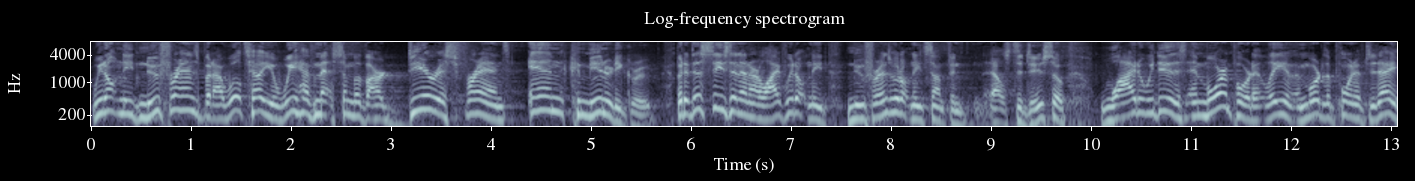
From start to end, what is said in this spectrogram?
we don't need new friends, but I will tell you, we have met some of our dearest friends in community group. But at this season in our life, we don't need new friends. We don't need something else to do. So why do we do this? And more importantly, and more to the point of today,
